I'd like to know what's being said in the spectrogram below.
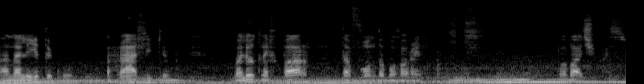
аналітику графіків, валютних пар та фондового ринку. Побачимось.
